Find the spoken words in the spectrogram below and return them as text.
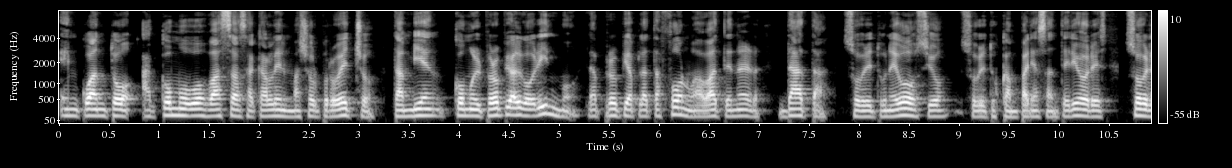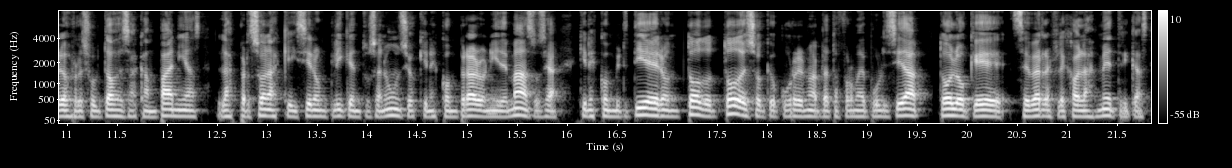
en cuanto a cómo vos vas a sacarle el mayor provecho, también como el propio algoritmo, la propia plataforma va a tener data sobre tu negocio, sobre tus campañas anteriores, sobre los resultados de esas campañas, las personas que hicieron clic en tus anuncios, quienes compraron y demás, o sea, quienes convirtieron, todo, todo eso que ocurre en una plataforma de publicidad, todo lo que se ve reflejado en las métricas.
